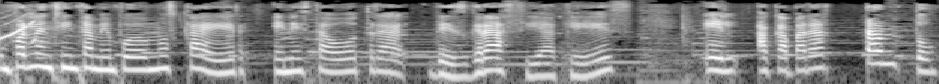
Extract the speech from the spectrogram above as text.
un parlanchín también podemos caer en esta otra desgracia que es el acaparar tanto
